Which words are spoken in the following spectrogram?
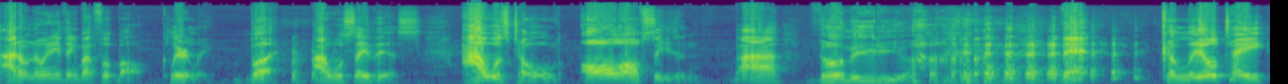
I don't know anything about football, clearly, but I will say this: I was told all off season by the media that Khalil Tate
